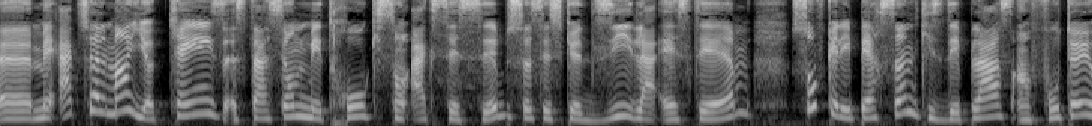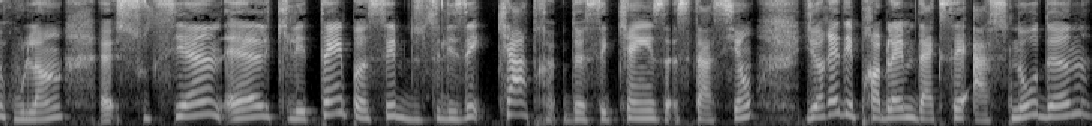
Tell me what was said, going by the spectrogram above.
Euh, mais actuellement, il y a 15 stations de métro qui sont accessibles. Ça, c'est ce que dit la STM. Sauf que les personnes qui se déplacent en fauteuil roulant euh, soutiennent, elles, qu'il est impossible d'utiliser quatre de ces 15 stations. Il y aurait des problèmes d'accès à Snowden,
